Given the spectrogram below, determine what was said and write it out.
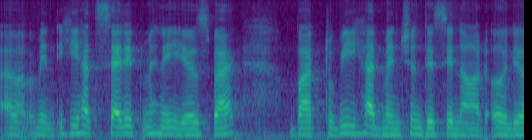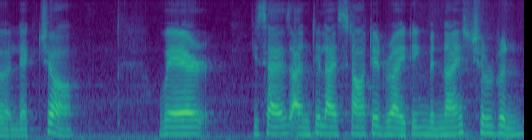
Uh, I mean, he had said it many years back, but we had mentioned this in our earlier lecture, where he says, until I started writing Midnight Children,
